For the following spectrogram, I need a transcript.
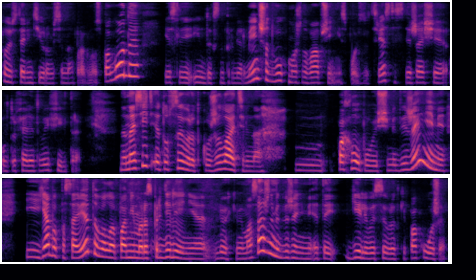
то есть ориентируемся на прогноз погоды. Если индекс, например, меньше двух, можно вообще не использовать средства, содержащие ультрафиолетовые фильтры. Наносить эту сыворотку желательно похлопывающими движениями. И я бы посоветовала, помимо распределения легкими массажными движениями этой гелевой сыворотки по коже,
